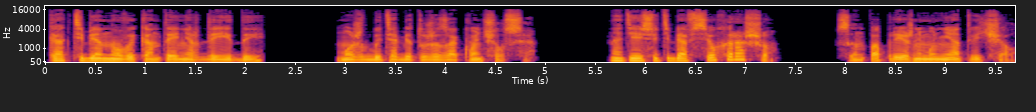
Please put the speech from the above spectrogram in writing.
«Как тебе новый контейнер для еды?» «Может быть, обед уже закончился?» «Надеюсь, у тебя все хорошо?» Сын по-прежнему не отвечал.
